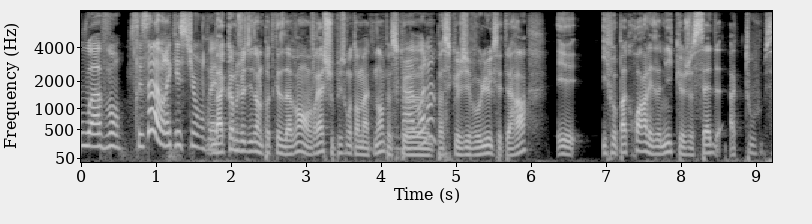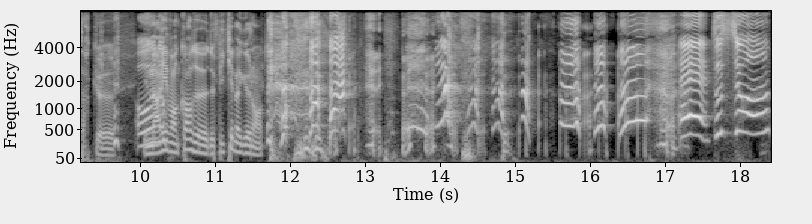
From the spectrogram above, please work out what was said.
ou avant? C'est ça la vraie question en fait. Bah, comme je le dis dans le podcast d'avant, en vrai, je suis plus content maintenant parce que, Bah, voilà. parce que j'évolue, etc. Et il faut pas croire, les amis, que je cède à tout. C'est-à-dire que Oh, il m'arrive encore de, de piquer ma gueulante. Eh, attention, hein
